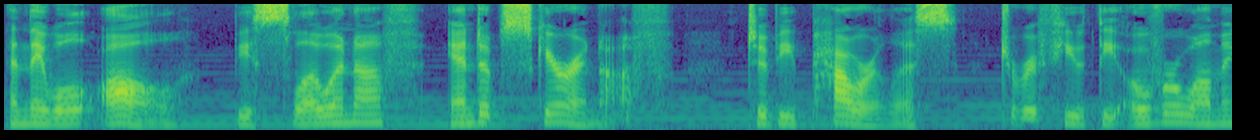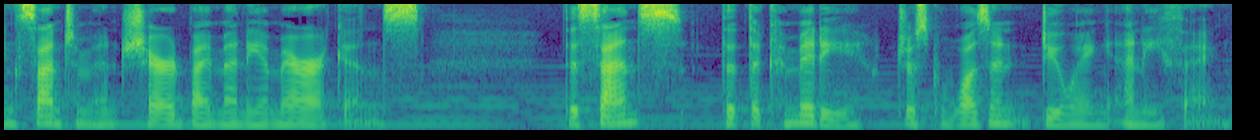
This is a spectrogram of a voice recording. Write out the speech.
And they will all be slow enough and obscure enough to be powerless to refute the overwhelming sentiment shared by many Americans the sense that the committee just wasn't doing anything.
